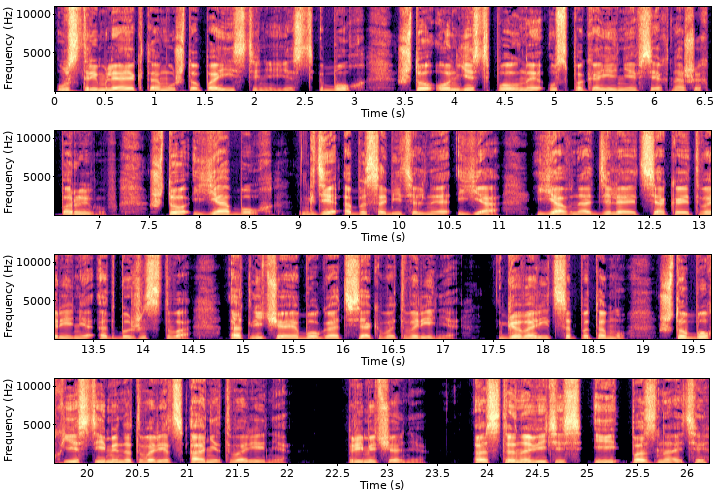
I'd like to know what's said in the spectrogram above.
устремляя к тому, что поистине есть Бог, что Он есть полное успокоение всех наших порывов, что «Я Бог» где обособительное «я» явно отделяет всякое творение от божества, отличая Бога от всякого творения, говорится потому, что Бог есть именно Творец, а не творение. Примечание. «Остановитесь и познайте»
